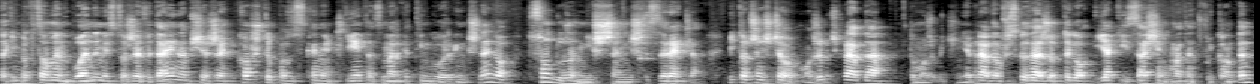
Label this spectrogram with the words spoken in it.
Takim podstawowym błędem jest to, że wydaje nam się, że koszty pozyskania klienta z marketingu organicznego są dużo niższe niż z reklam. I to częściowo może być prawda, to może być nieprawda. Wszystko zależy od tego, jaki zasięg ma ten Twój content,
